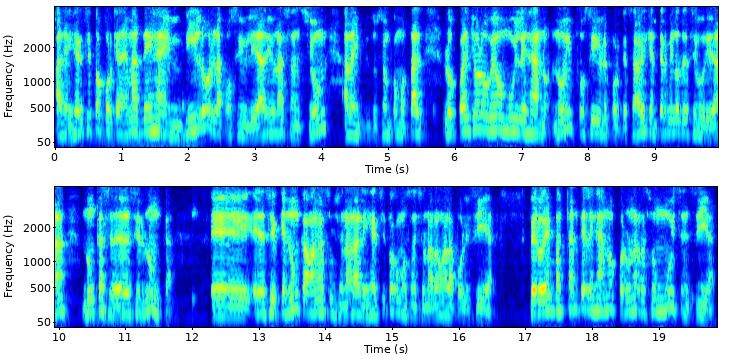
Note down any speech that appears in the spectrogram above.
Al ejército porque además deja en vilo la posibilidad de una sanción a la institución como tal, lo cual yo lo veo muy lejano, no imposible, porque sabes que en términos de seguridad nunca se debe decir nunca. Eh, es decir, que nunca van a sancionar al ejército como sancionaron a la policía, pero es bastante lejano por una razón muy sencilla,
